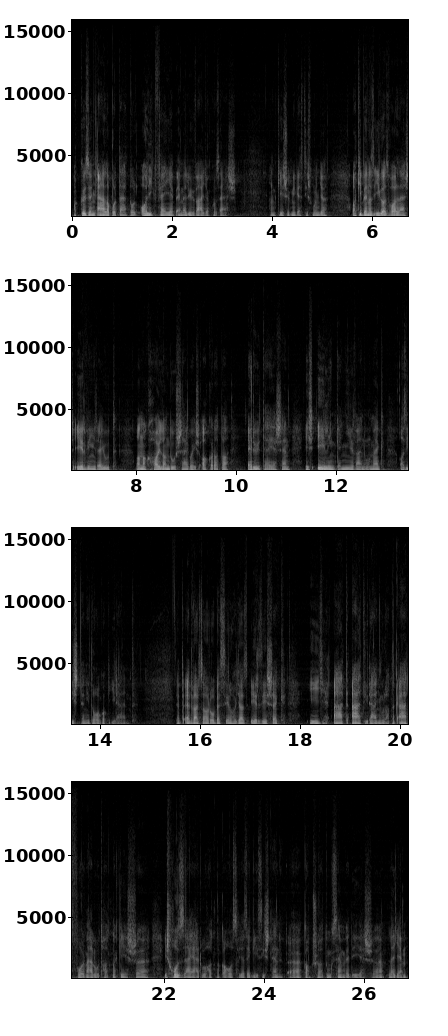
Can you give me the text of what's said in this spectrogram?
a közöny állapotától alig feljebb emelő vágyakozás. Hanem később még ezt is mondja, akiben az igaz vallás érvényre jut, annak hajlandósága és akarata erőteljesen és élénken nyilvánul meg az isteni dolgok iránt. Tehát Edwards arról beszél, hogy az érzések így át, átirányulhatnak, átformálódhatnak, és, és hozzájárulhatnak ahhoz, hogy az egész Isten kapcsolatunk szenvedélyes legyen.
